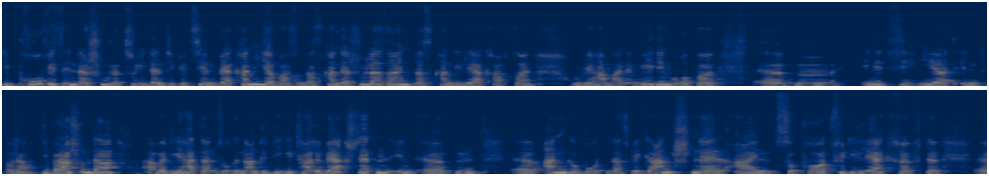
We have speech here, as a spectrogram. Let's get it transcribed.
die Profis in der Schule zu identifizieren, wer kann hier was. Und das kann der Schüler sein, das kann die Lehrkraft sein. Und wir haben eine Mediengruppe ähm, initiiert, in, oder die war schon da, aber die hat dann sogenannte digitale Werkstätten in, äh, äh, angeboten, dass wir ganz schnell ein Support für die Lehrkräfte, äh,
